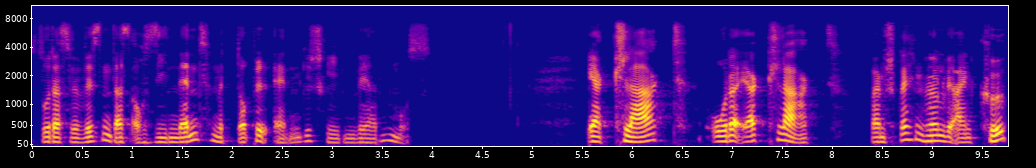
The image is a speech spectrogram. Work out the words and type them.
so dass wir wissen, dass auch sie nennt mit Doppel-N geschrieben werden muss. Er klagt oder er klagt. Beim Sprechen hören wir ein K.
